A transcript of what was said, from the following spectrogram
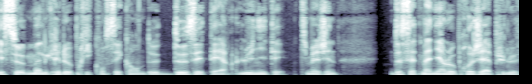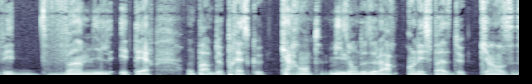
Et ce, malgré le prix conséquent de 2 Ethers l'unité. T'imagines? De cette manière, le projet a pu lever 20 000 Ethers. On parle de presque 40 millions de dollars en l'espace de 15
